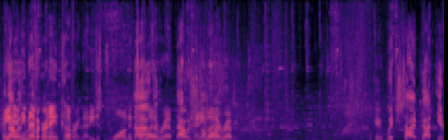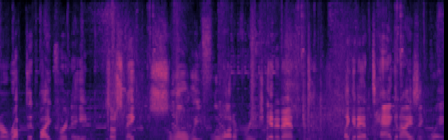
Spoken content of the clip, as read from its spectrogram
And he that didn't was- even have a grenade covering that. He just wanted No, to let that, it rip. That was and just he a let it hard rip. read. Okay, witch time got interrupted by grenade? So Snake slowly flew out of reach in an an, like an antagonizing way.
